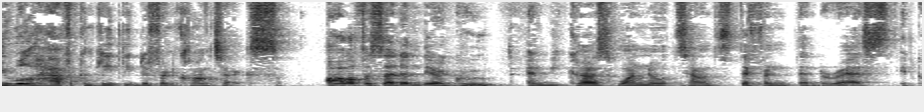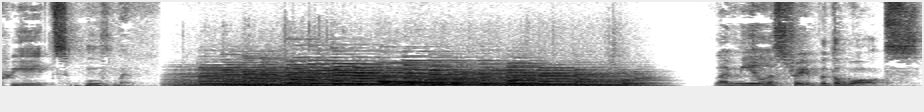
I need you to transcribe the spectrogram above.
you will have a completely different context. All of a sudden they're grouped and because one note sounds different than the rest, it creates movement. Let me illustrate with a waltz.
